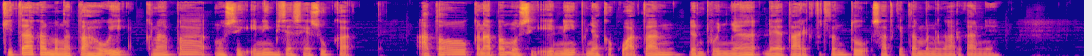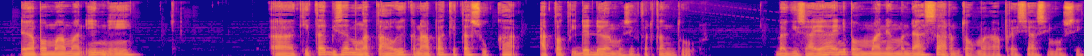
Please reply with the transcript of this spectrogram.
kita akan mengetahui kenapa musik ini bisa saya suka atau kenapa musik ini punya kekuatan dan punya daya tarik tertentu saat kita mendengarkannya. Dengan pemahaman ini, eh, kita bisa mengetahui kenapa kita suka atau tidak dengan musik tertentu. Bagi saya, ini pemahaman yang mendasar untuk mengapresiasi musik.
